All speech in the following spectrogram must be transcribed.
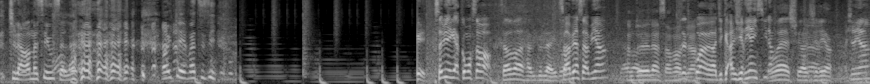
tu l'as ramassé où celle-là Ok, pas de souci. Ok. Salut les gars, comment ça va Ça va, Alhamdoulilah. Ça va bien, ça va bien Alhamdoulilah, ça va Vous êtes bien. quoi euh, Algérien ici là Ouais, je suis algérien. Algérien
